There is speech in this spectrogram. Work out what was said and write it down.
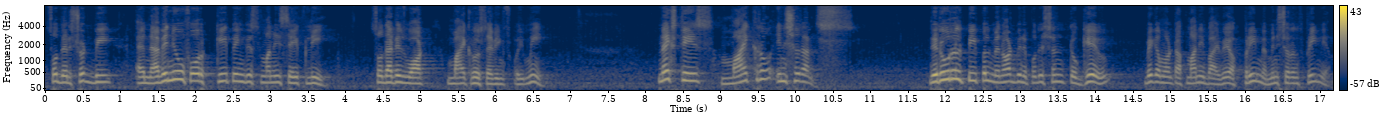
So there should be an avenue for keeping this money safely. So that is what micro savings we mean. Next is micro insurance. The rural people may not be in a position to give big amount of money by way of premium, insurance premium.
